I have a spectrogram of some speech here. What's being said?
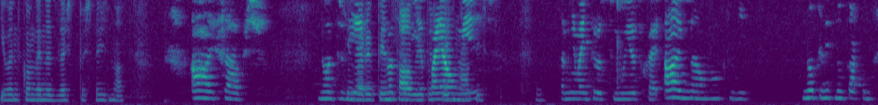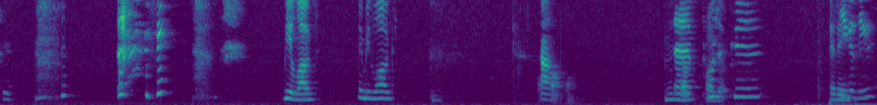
eu ando com um grande desejo de pastéis de nata. Ai, sabes? No outro Que dia, agora eu pensava em há pastéis de a minha mãe trouxe-me e eu fiquei, ai não, não acredito. Não acredito no que está a acontecer. Milagre. É milagre. Ah, Mas é já, olha, porque. era diga, isso. diga.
